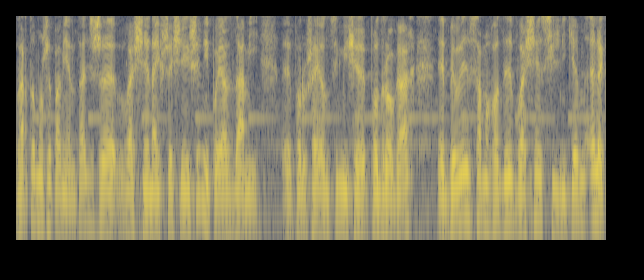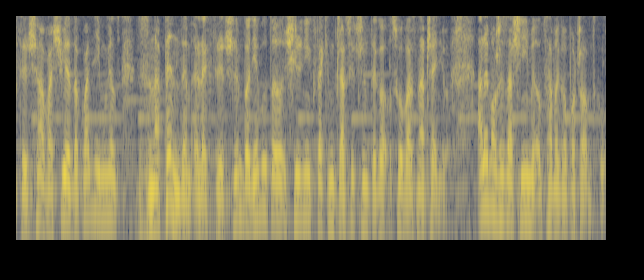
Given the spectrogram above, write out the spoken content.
warto może pamiętać, że właśnie najwcześniejszymi pojazdami y, poruszającymi się po drogach były samochody właśnie z silnikiem elektrycznym, a właściwie dokładniej mówiąc z napędem elektrycznym, bo nie był to silnik w takim klasycznym tego słowa znaczeniu. Ale może zacznijmy od samego początku.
